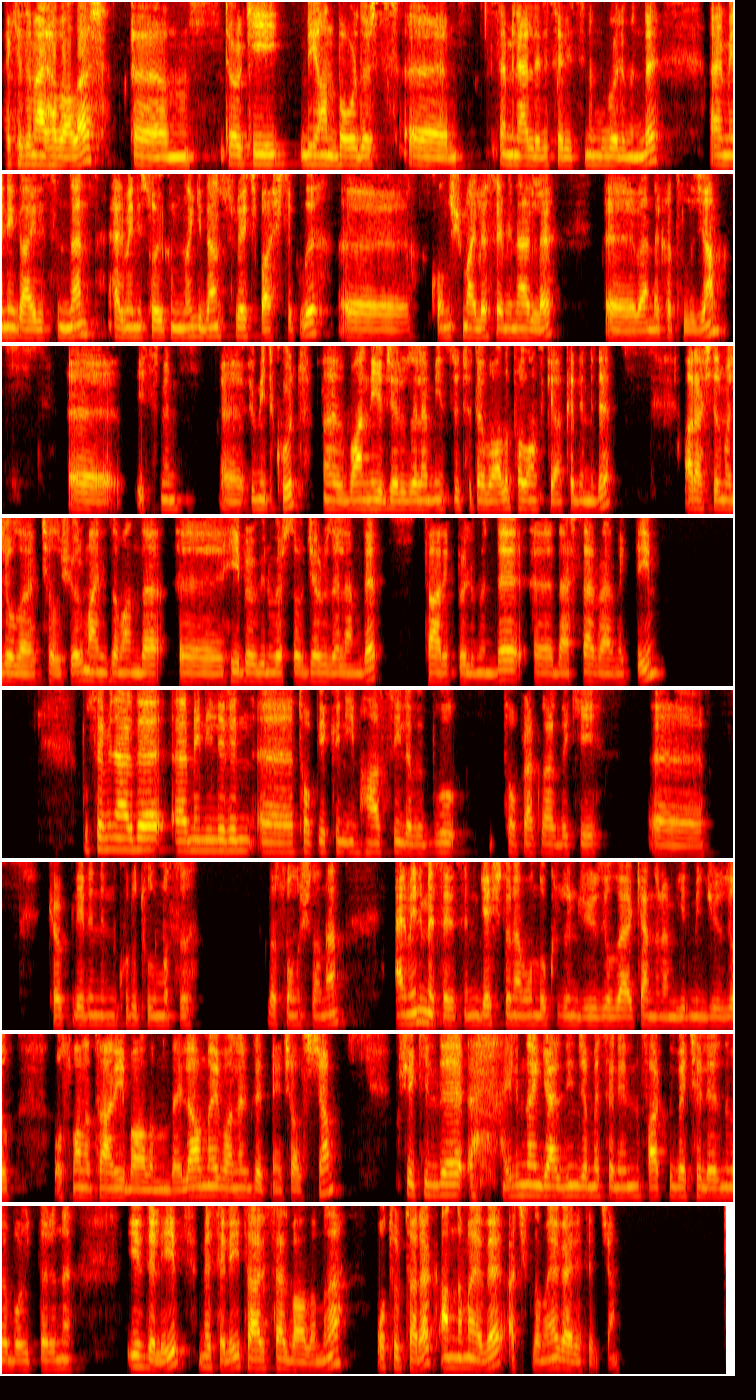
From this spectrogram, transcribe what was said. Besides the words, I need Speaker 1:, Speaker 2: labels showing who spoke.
Speaker 1: Herkese merhabalar. Um, Turkey Beyond Borders um, seminerleri serisinin bu bölümünde Ermeni gayrisinden Ermeni soykırımına giden süreç başlıklı uh, konuşmayla, seminerle uh, ben de katılacağım. Uh, ismim uh, Ümit Kurt. Uh, Van Leer Jerusalem Institute'e bağlı Polanski Akademi'de araştırmacı olarak çalışıyorum. Aynı zamanda uh, Hebrew University of Jerusalem'de tarih bölümünde uh, dersler vermekteyim. Bu seminerde Ermenilerin e, topyekün imhasıyla ve bu topraklardaki e, köklerinin kurutulması da sonuçlanan Ermeni meselesinin geç dönem 19. yüzyıl ve erken dönem 20. yüzyıl Osmanlı tarihi bağlamında ele almayı ve analiz etmeye çalışacağım. Bu şekilde elimden geldiğince meselenin farklı veçelerini ve boyutlarını irdeleyip meseleyi tarihsel bağlamına oturtarak anlamaya ve açıklamaya gayret edeceğim.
